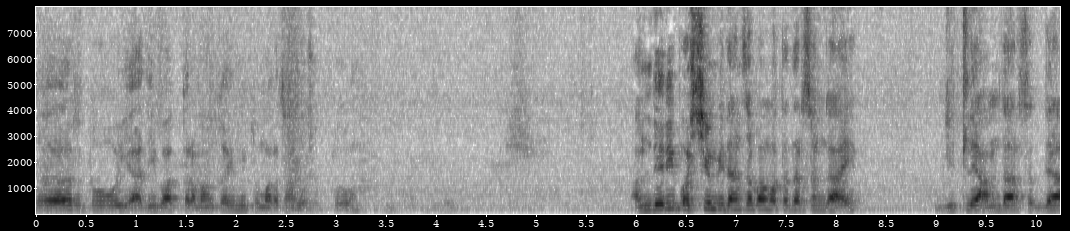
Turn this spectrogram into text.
तर तो यादी भाग क्रमांकही मी तुम्हाला सांगू शकतो. अंधेरी पश्चिम विधानसभा मतदारसंघ आहे जिथले आमदार सध्या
